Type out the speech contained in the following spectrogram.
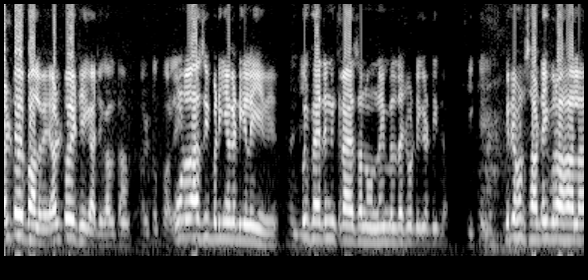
ਅਲਟੋ ਹੀ ਪਾ ਲਵੇ ਅਲਟੋ ਹੀ ਠੀਕ ਅੱਜ ਕੱਲ ਤਾਂ। ਆਲਟੋ ਪਾ ਲਿਆ ਹੁਣ ਅਸੀਂ ਬੜੀਆਂ ਗੱਡੀਆਂ ਲਈਏ ਵੇ ਕੋਈ ਫਾਇਦਾ ਨਹੀਂ ਕਿਰਾਇਆ ਸਾਨੂੰ ਉਨਾ ਹੀ ਮਿਲਦਾ ਛੋਟੀ ਗੱਡੀ ਦਾ। ਠੀਕ ਹੈ ਜੀ। ਵੀਰੇ ਹੁਣ ਸਾਡਾ ਹੀ ਬੁਰਾ ਹਾਲ ਆ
